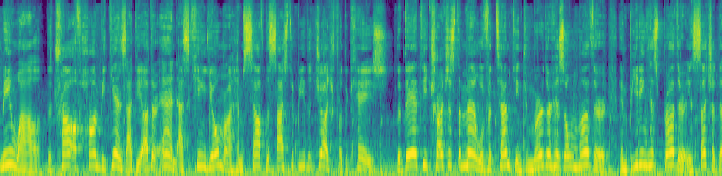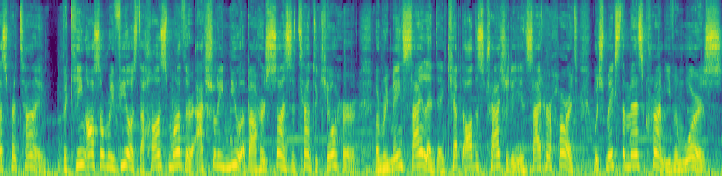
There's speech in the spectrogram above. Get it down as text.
Meanwhile, the trial of Han begins at the other end as King Yomra himself decides to be the judge for the case. The deity charges the man with attempting to murder his own mother and beating his brother in such a desperate time. The king also reveals that Han's mother actually knew about her son's attempt to kill her, but remained silent and kept all this tragedy inside her heart, which makes the man's crime even worse.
